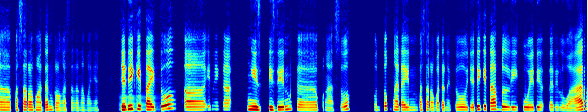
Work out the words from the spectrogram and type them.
eee, pasar Ramadan kalau nggak salah namanya. Jadi kita Oh. itu, eee, ini Kak, ngiz izin ke pengasuh untuk ngadain pasar Ramadan itu. Jadi kita beli kue di dari luar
